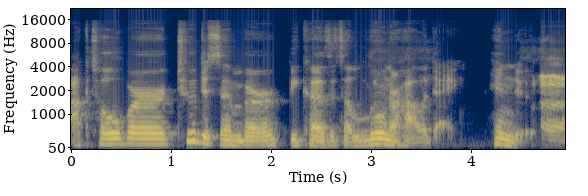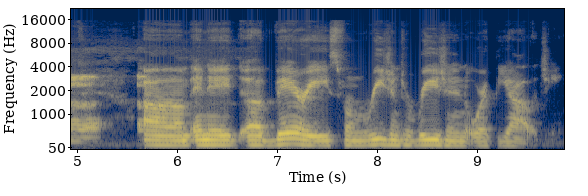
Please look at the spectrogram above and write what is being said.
October to December because it's a lunar holiday, Hindu, Mm. um, and it uh, varies from region to region or theology.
